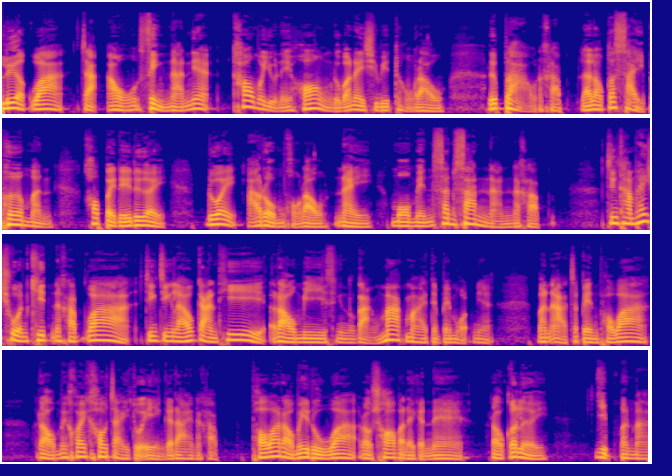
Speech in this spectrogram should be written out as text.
เลือกว่าจะเอาสิ่งนั้นเนี่ยเข้ามาอยู่ในห้องหรือว่าในชีวิตของเรา หรือเปล่านะครับ แล้วเราก็ใส่เพิ่มมันเข้าไปเรื่อยๆ ด้วยอารมณ์ของเราในโมเมนต์สั้นๆ นั้นนะครับจึงทำให้ชวนคิดนะครับว่าจริง ๆ แล้วการที่เรามีสิ่งต่างๆ มากมายเต็มไปหมดเนี่ยมันอาจจะเป็นเพราะว่าเราไม่ค่อยเข้าใจตัวเองก็ได้นะครับ เพราะว่าเราไม่รู้ว่าเราชอบอะไรกันแน่ เราก็เลยหยิบมันมา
